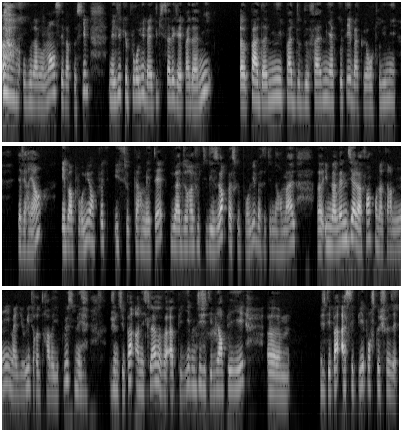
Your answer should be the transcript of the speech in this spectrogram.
Au bout d'un moment, c'est pas possible. Mais vu que pour lui, bah, vu qu'il savait que j'avais pas d'amis, euh, pas d'amis, pas de, de, famille à côté, bah, que entre guillemets, il y avait rien. Et ben pour lui, en fait, il se permettait bah, de rajouter des heures parce que pour lui, bah, c'était normal. Euh, il m'a même dit à la fin qu'on a terminé, il m'a dit oui, tu aurais travailler plus, mais je ne suis pas un esclave à payer, même si j'étais bien payée, euh, j'étais pas assez payée pour ce que je faisais.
